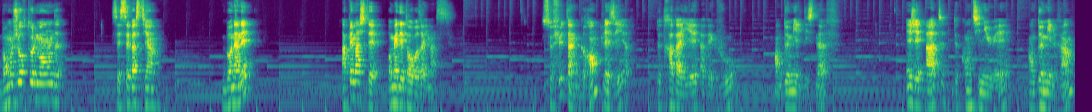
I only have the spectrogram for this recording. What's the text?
Bonjour tout le monde, c'est Sébastien. Bonne année Akemashite omedetou gozaimasu. Ce fut un grand plaisir de travailler avec vous en 2019 et j'ai hâte de continuer en 2020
